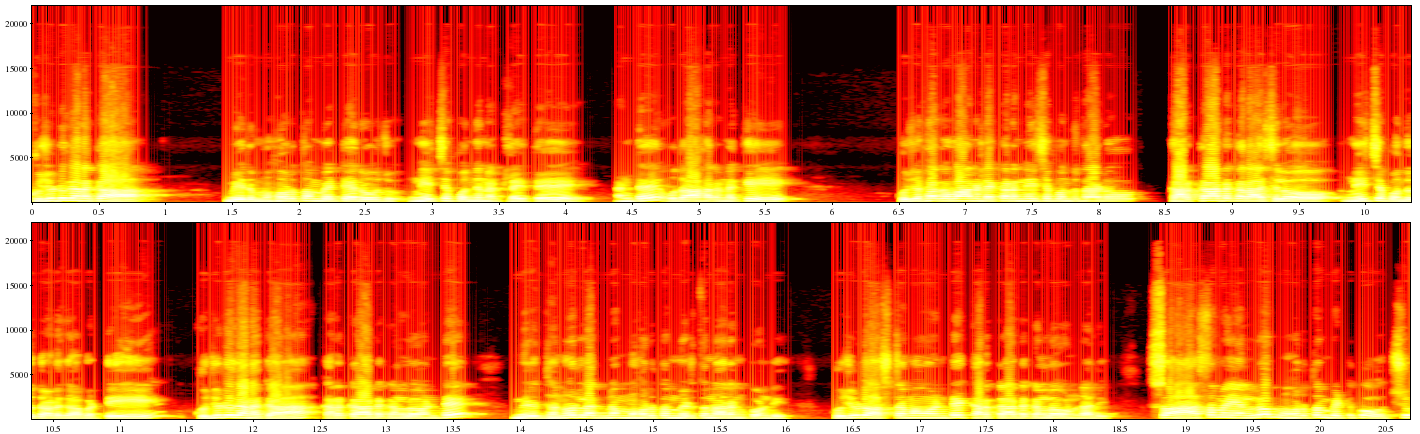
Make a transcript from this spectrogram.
కుజుడు గనక మీరు ముహూర్తం పెట్టే రోజు నీచ పొందినట్లయితే అంటే ఉదాహరణకి కుజ భగవానుడు ఎక్కడ నీచ పొందుతాడు? కర్కాటక రాశిలో నీచ పొందుతాడు కాబట్టి కుజుడు గనక కర్కాటకంలో అంటే మీరు ధనుర్లగ్నం ముహూర్తం పెడుతున్నారనుకోండి కుజుడు అష్టమం అంటే కర్కాటకంలో ఉండాలి. సో ఆ సమయంలో ముహూర్తం పెట్టుకోవచ్చు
